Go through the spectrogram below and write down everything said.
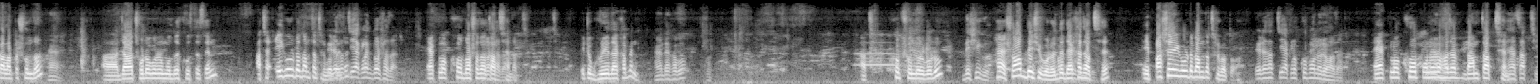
কালারটা সুন্দর। হ্যাঁ। যারা ছোট গরুর মধ্যে খুঁজতেছেন আচ্ছা এই গরুটার দাম চাচ্ছেন এক লাখ দশ হাজার। এক লক্ষ দশ হাজার চাচ্ছেন। একটু ঘুরিয়ে দেখাবেন? হ্যাঁ দেখাবো। আচ্ছা খুব সুন্দর গরু। দেশি গরু। হ্যাঁ সব দেশি গরু দেখা যাচ্ছে। এই পাশের এই গরুটার দাম চাচ্ছেন কত? এটা চাচ্ছি এক লক্ষ পনেরো হাজার। এক লক্ষ পনেরো হাজার দাম চাচ্ছেন। হ্যাঁ চাচ্ছি।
